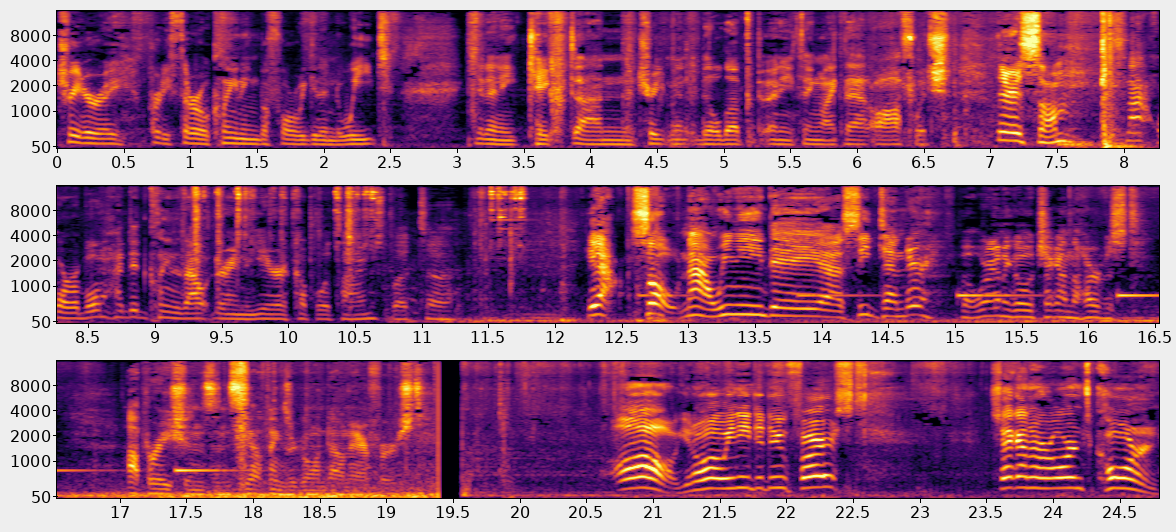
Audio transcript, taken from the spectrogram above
treater a pretty thorough cleaning before we get into wheat. Get any caked on treatment, build up anything like that off, which there is some. It's not horrible. I did clean it out during the year a couple of times, but uh, yeah. So now we need a uh, seed tender, but we're gonna go check on the harvest operations and see how things are going down there first. Oh, you know what we need to do first? Check on our orange corn.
